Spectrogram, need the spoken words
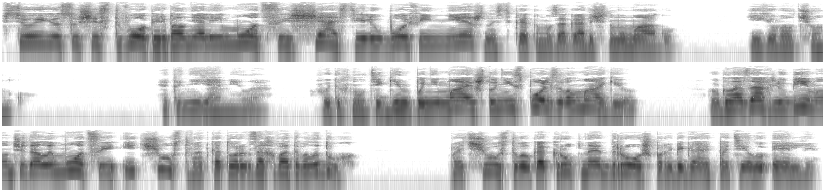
Все ее существо переполняли эмоции, счастье, любовь и нежность к этому загадочному магу, ее волчонку. «Это не я, милая», Выдохнул Тигин, понимая, что не использовал магию. В глазах любимой он читал эмоции и чувства, от которых захватывало дух. Почувствовал, как крупная дрожь пробегает по телу Элли.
